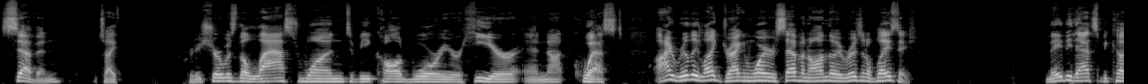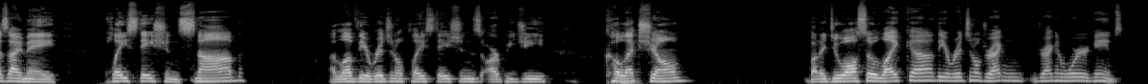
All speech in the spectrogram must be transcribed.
7, which I pretty sure was the last one to be called Warrior here and not Quest. I really like Dragon Warrior 7 on the original PlayStation. Maybe that's because I'm a PlayStation snob. I love the original PlayStation's RPG collection, but I do also like uh, the original Dragon Dragon Warrior games.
